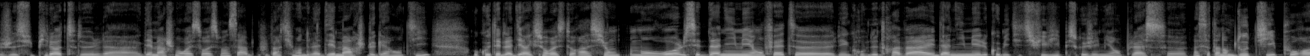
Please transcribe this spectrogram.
Je suis pilote de la démarche Mon Resto Responsable, plus particulièrement de la démarche de garantie, aux côtés de la direction restauration. Mon rôle, c'est d'animer en fait les groupes de travail, d'animer le comité de suivi, puisque j'ai mis en place un certain nombre d'outils pour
